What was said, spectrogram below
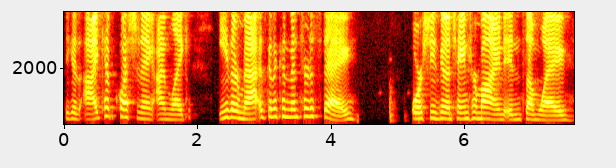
because I kept questioning. I'm like, either Matt is going to convince her to stay or she's going to change her mind in some way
